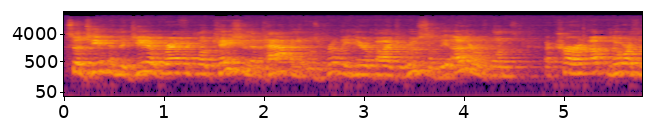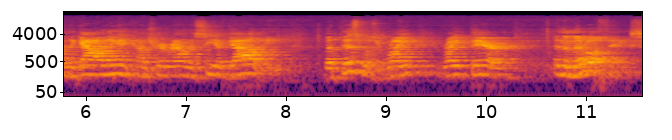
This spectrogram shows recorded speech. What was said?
So in the geographic location that it happened, it was really nearby Jerusalem. The other ones occurred up north in the Galilean country around the Sea of Galilee. But this was right, right there in the middle of things.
